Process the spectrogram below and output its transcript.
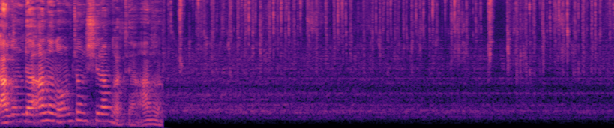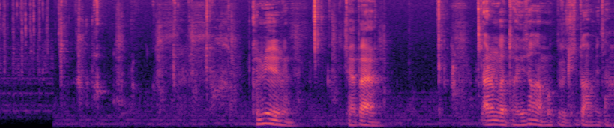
작은데 안은 엄청 실한 것 같아요. 안은. 금리는 제발 다른 거 더 이상 안 먹길 기도합니다.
